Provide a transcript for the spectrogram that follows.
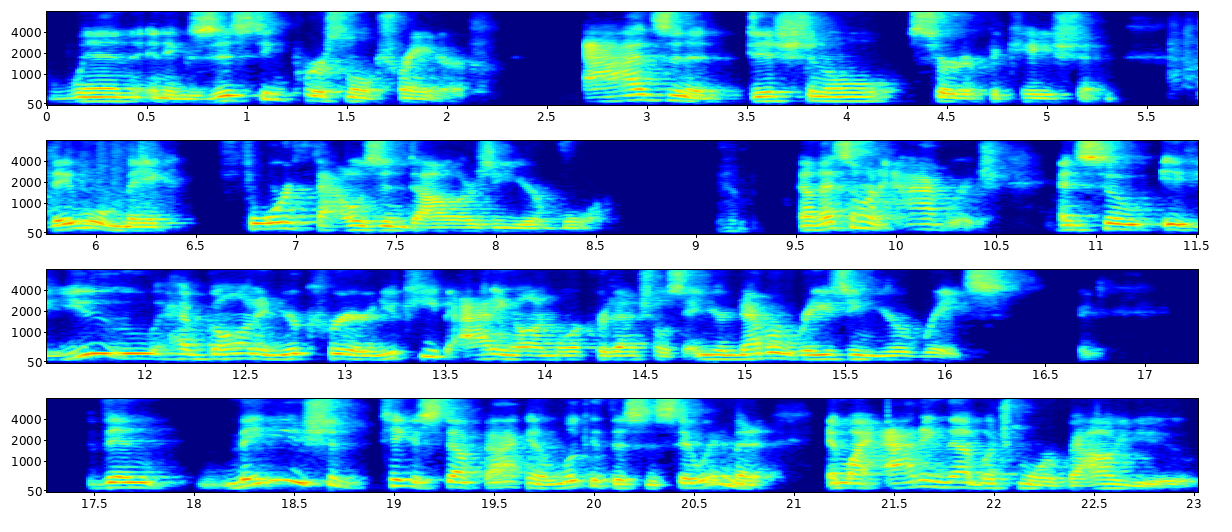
when an existing personal trainer adds an additional certification, they will make $4,000 a year more. Now, that's on average. And so, if you have gone in your career and you keep adding on more credentials and you're never raising your rates, then maybe you should take a step back and look at this and say, wait a minute, am I adding that much more value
